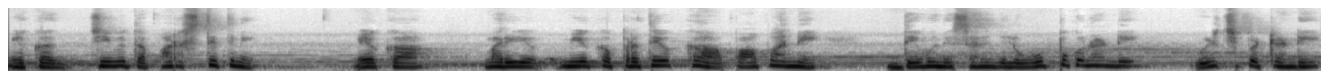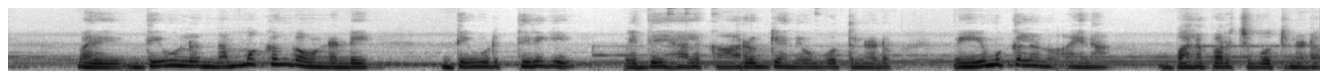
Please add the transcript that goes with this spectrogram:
మీ యొక్క జీవిత పరిస్థితిని మీ యొక్క మరి మీ యొక్క ప్రతి ఒక్క పాపాన్ని దేవుని సన్నిధిలో ఒప్పుకొనండి విడిచిపెట్టండి. మరి దేవుళ్ళు నమ్మకంగా ఉండండి. దేవుడు తిరిగి మీ దేహాలకు ఆరోగ్యాన్ని ఇవ్వబోతున్నాడు. మీ ఎముకలను ఆయన బలపరచబోతున్నాడు.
